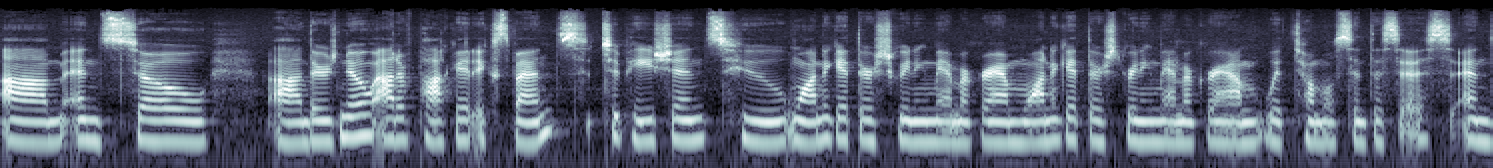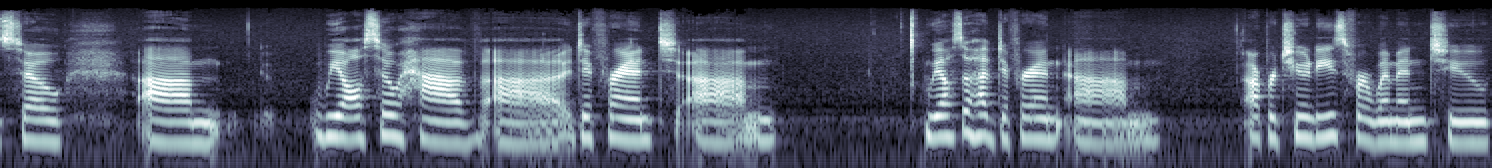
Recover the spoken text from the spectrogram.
Um, and so uh, there's no out of pocket expense to patients who want to get their screening mammogram, want to get their screening mammogram with tomosynthesis. And so um, we also have uh, different. Um, we also have different um, opportunities for women to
